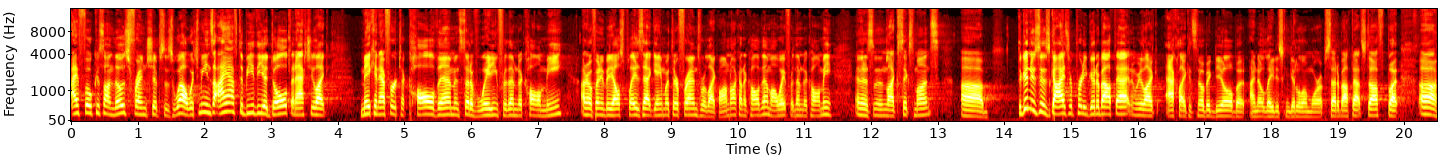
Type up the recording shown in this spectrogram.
I focus on those friendships as well, which means I have to be the adult and actually like make an effort to call them instead of waiting for them to call me. I don't know if anybody else plays that game with their friends. We're like, well, I'm not going to call them. I'll wait for them to call me. And then it's in like six months. Uh, the good news is guys are pretty good about that, and we like act like it's no big deal. But I know ladies can get a little more upset about that stuff. But uh,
